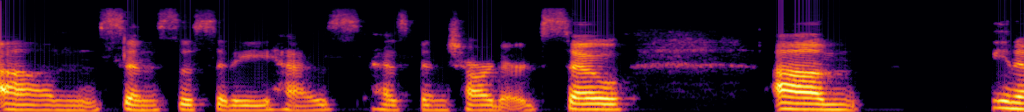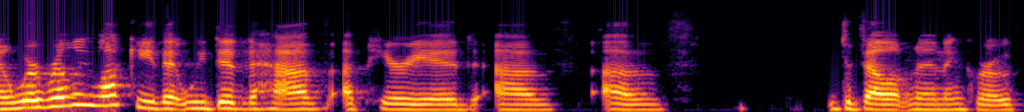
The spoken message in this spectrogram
um, since the city has has been chartered. So, um, you know, we're really lucky that we did have a period of of development and growth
